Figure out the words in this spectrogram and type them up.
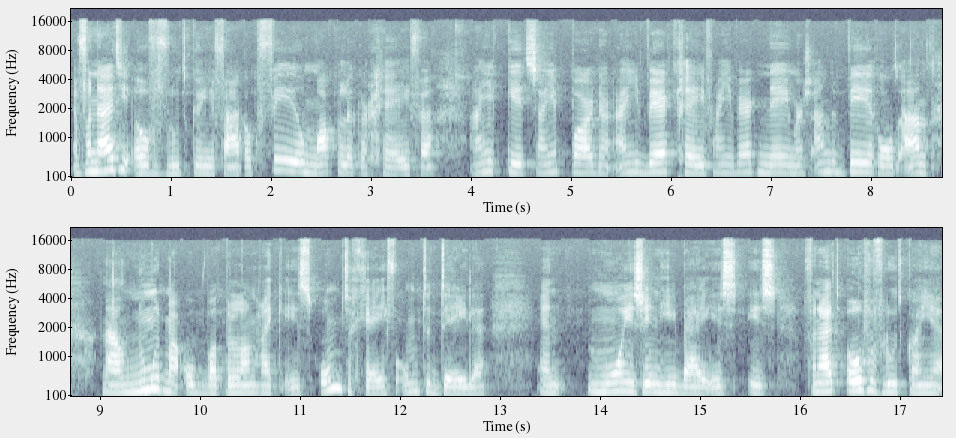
En vanuit die overvloed kun je vaak ook veel makkelijker geven aan je kids, aan je partner, aan je werkgever, aan je werknemers, aan de wereld, aan, nou noem het maar op wat belangrijk is om te geven, om te delen. En mooie zin hierbij is, is vanuit overvloed kan je,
